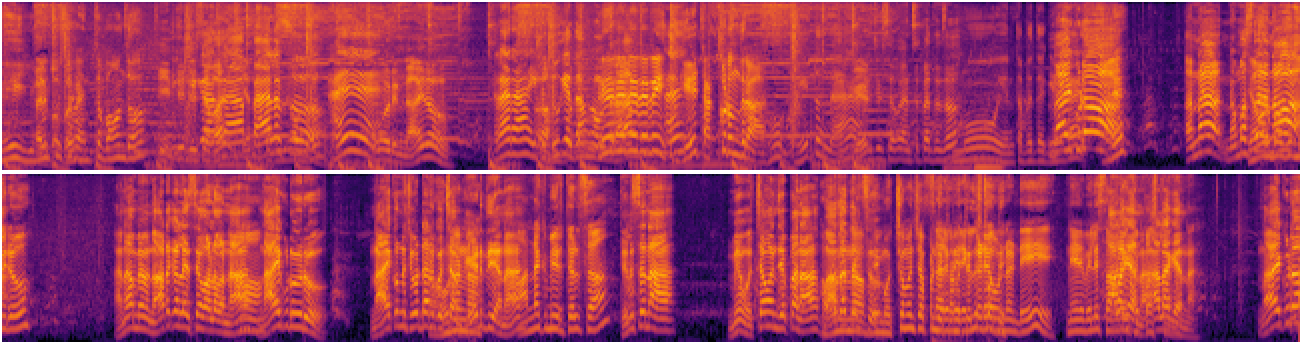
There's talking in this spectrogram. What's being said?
రేయ్ ఇల్లు చూసావా ఎంత బాగుందో? ఇంటి చూసావా? ప్యాలెస్. పెద్దగా ఉందో? ఆ, ఓరి నాయనో. రారా ఇటు దూకేద్దాం. రే, రే, రే, రే, రే, గేట్ అక్కడ ఉందిరా ఓ, గేట్ ఉందా? ఏడు చూసావా? ఎంత పెద్దదో? అమ్మో ఎంత పెద్ద గేట్. నాయకుడా! అన్నా నమస్తే ఎవరు అన్నా. బాబు మీరు? అన్నా మేము నాటకాలు వేసేవాళ్ళం అన్నా. నాయకుడు ఊరు. నాయకుడిని చూడడానికి వచ్చాం. అవునన్నా. ఏడిది అన్నా? అన్నకి మీరు తెలుసా? తెలుసనా? మేము వచ్చామని చెప్పానా? బాగా తెలుసు. మేము వచ్చామని చెప్పండి. మీరు ఇక్కడే. ఉండండి. నేను వెళ్ళి అలాగే సార్ అన్న అలాగే అన్న. నాయకుడా!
